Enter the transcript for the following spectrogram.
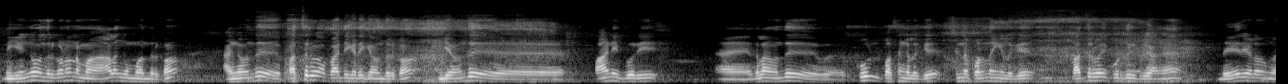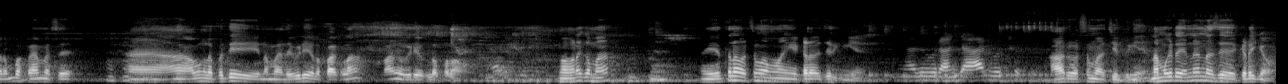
இன்றைக்கி எங்கே வந்திருக்கோம்னா நம்ம ஆலங்கம்பு வந்திருக்கோம். அங்கே வந்து பத்து ரூபா பாட்டி கடைக்கு வந்திருக்கோம். இங்கே வந்து பானிபூரி இதெல்லாம் வந்து ஸ்கூல் பசங்களுக்கு சின்ன குழந்தைங்களுக்கு பத்து ரூபாய்க்கு கொடுத்துக்கிட்டு இருக்காங்க. இந்த ஏரியாவில் அவங்க ரொம்ப ஃபேமஸ்ஸு அவங்கள பற்றி நம்ம இந்த வீடியோவில் பார்க்கலாம். வாங்க வீடியோக்குள்ளே போகலாம் அம்மா வணக்கம்மா. எத்தனை வருஷமாம்மா இங்கே கடை வச்சுருக்கீங்க? அது ஒரு அஞ்சு ஆறு வருஷம். ஆறு வருஷமாக வச்சுருக்கீங்க நம்மக்கிட்ட என்னென்ன கிடைக்கும்?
